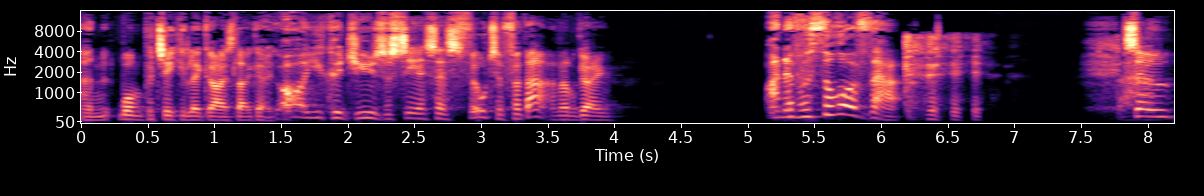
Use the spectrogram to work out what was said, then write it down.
And one particular guy's like going, Oh, you could use a CSS filter for that. And I'm going, I never thought of that. so,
